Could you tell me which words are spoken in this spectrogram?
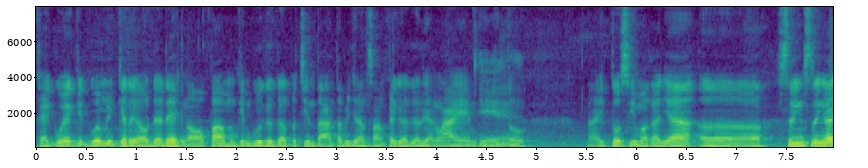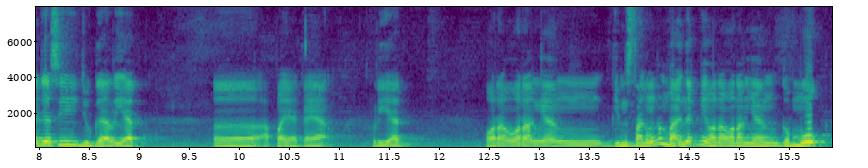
Kayak gue gue mikir ya udah deh nggak apa mungkin gue gagal percintaan tapi jangan sampai gagal yang lain kayak gitu. Nah itu sih makanya eh, sering-sering aja sih juga lihat eh, apa ya kayak lihat orang-orang yang di Instagram kan banyak nih orang-orang yang gemuk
